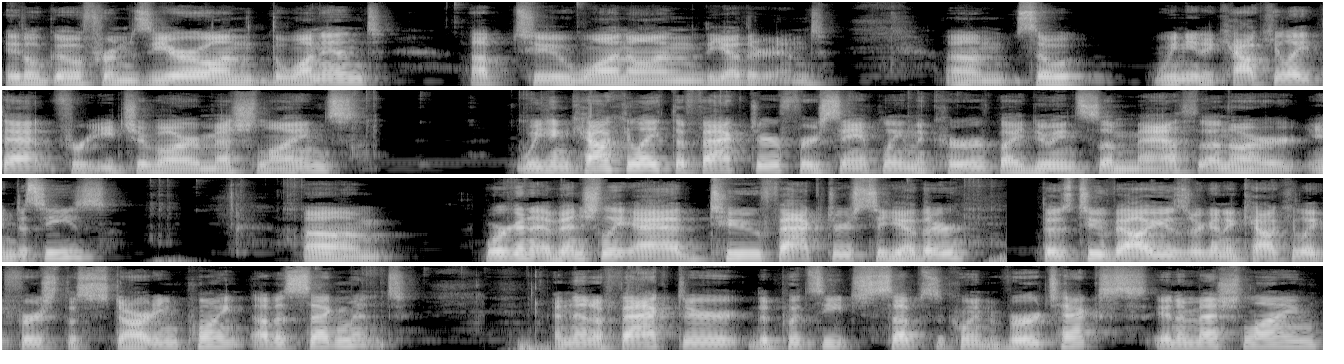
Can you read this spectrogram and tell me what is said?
It'll go from zero on the one end up to one on the other end. Um, so we need to calculate that for each of our mesh lines. We can calculate the factor for sampling the curve by doing some math on our indices. Um, we're going to eventually add two factors together. Those two values are going to calculate first the starting point of a segment, and then a factor that puts each subsequent vertex in a mesh line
